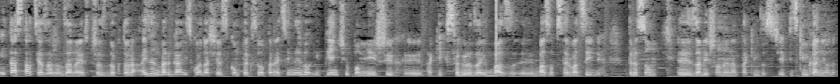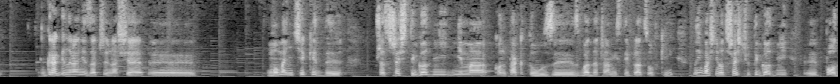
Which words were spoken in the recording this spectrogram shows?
I ta stacja zarządzana jest przez doktora Eisenberga i składa się z kompleksu operacyjnego i pięciu pomniejszych takich swego rodzaju baz, baz obserwacyjnych, które są zawieszone nad takim dosyć epickim kanionem. Gra generalnie zaczyna się w momencie, kiedy przez 6 tygodni nie ma kontaktu z, z badaczami z tej placówki. No i właśnie od 6 tygodni y, pod,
